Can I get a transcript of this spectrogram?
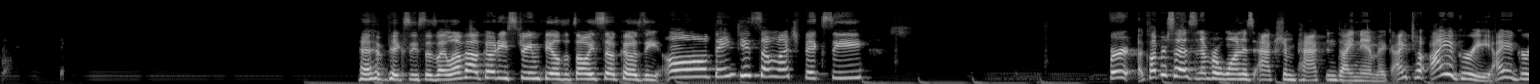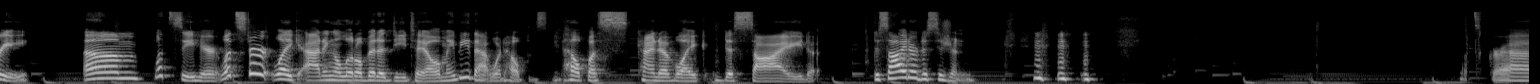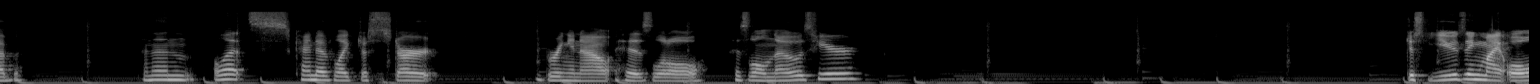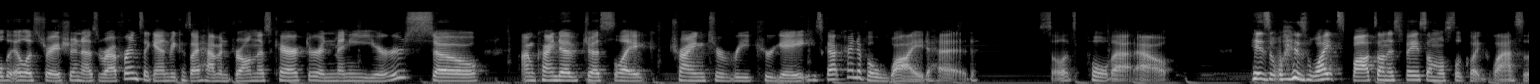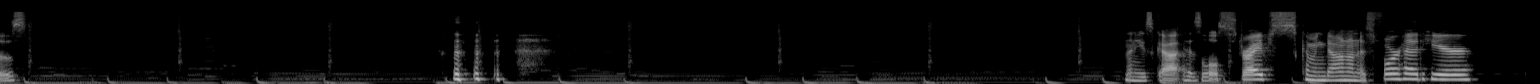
Pixie says, I love how Codi's stream feels. It's always so cozy. Oh, thank you so much, Pixie. For Klepper says number one is action packed and dynamic. I to- I agree. I agree. Um, let's see here. Let's start like adding a little bit of detail. Maybe that would help help us kind of like decide decide our decision. let's grab and then let's kind of like just start bringing out his little his little nose here. Just using my old illustration as reference again because I haven't drawn this character in many years. So I'm kind of just like trying to recreate. He's got kind of a wide head. So let's pull that out. His his white spots on his face almost look like glasses. then he's got his little stripes coming down on his forehead here.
